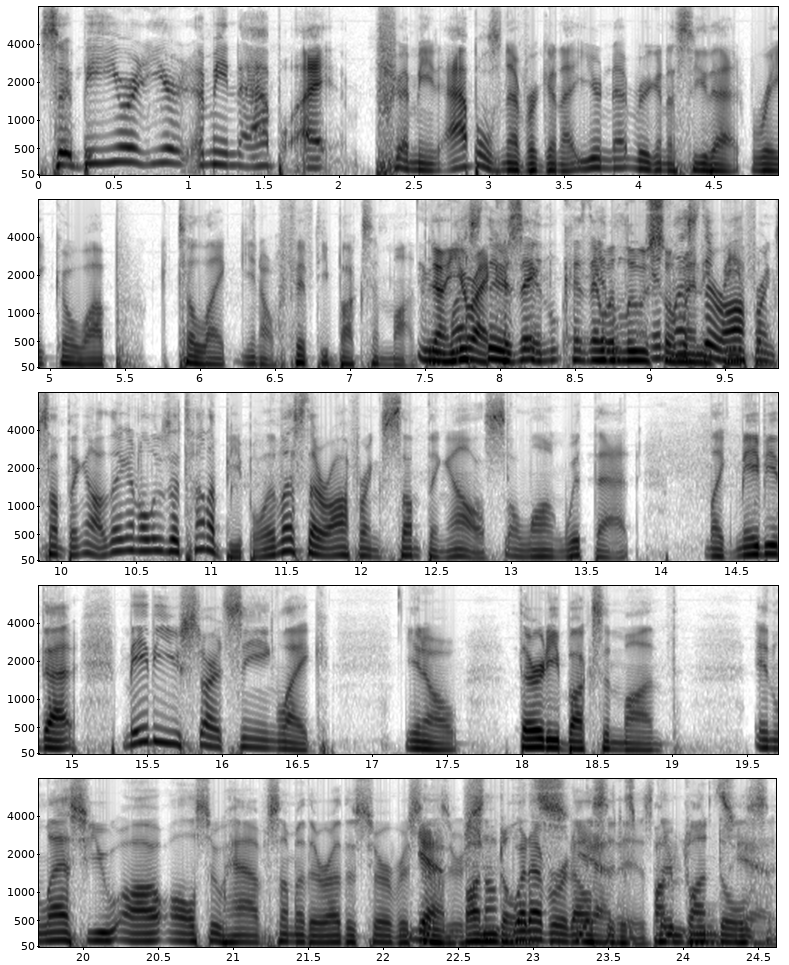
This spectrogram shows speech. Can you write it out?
So, but you're you're I mean Apple I I mean Apple's never gonna you're never gonna see that rate go up to like you know fifty bucks a month. No, you're Unless right, 'cause there's- they- 'cause they would lose so unless they're people. offering something else. They're going to lose a ton of people unless they're offering something else along with that. Like maybe that maybe you start seeing like you know thirty bucks a month. Unless you also have some of their other services Yeah, or some, bundles. whatever else Yeah, it is, their bundles, bundles, yeah.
